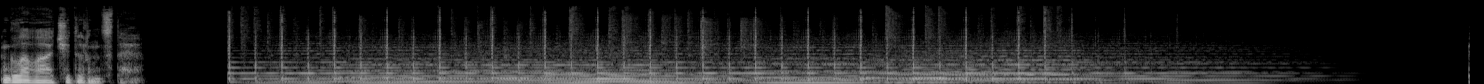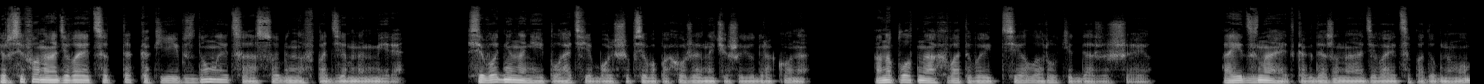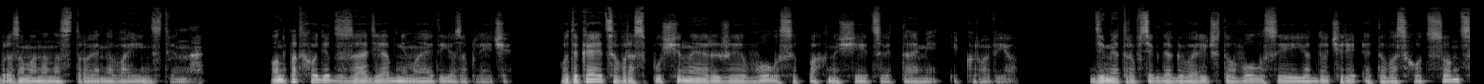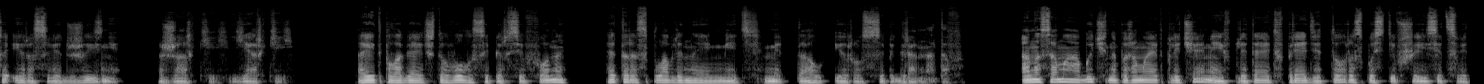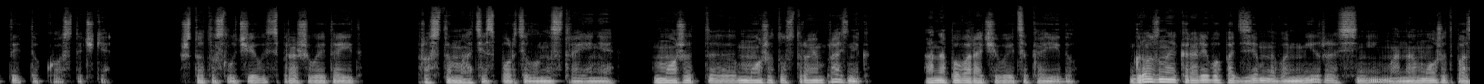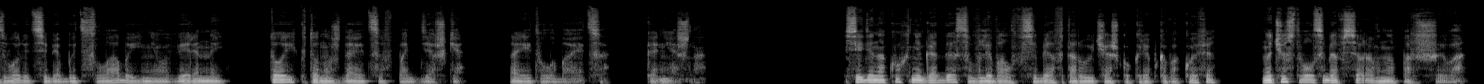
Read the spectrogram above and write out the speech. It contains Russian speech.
Глава 14 Персифона одевается так, как ей вздумается, особенно в подземном мире. Сегодня на ней платье, больше всего похожее на чешую дракона. Оно плотно охватывает тело, руки, даже шею. Аид знает, когда жена одевается подобным образом, она настроена воинственно. Он подходит сзади, обнимает ее за плечи. Утыкается в распущенные рыжие волосы, пахнущие цветами и кровью. Диметров всегда говорит, что волосы ее дочери — это восход солнца и рассвет жизни, жаркий, яркий. Аид полагает, что волосы Персифоны — это расплавленная медь, металл и россыпь гранатов. Она сама обычно пожимает плечами и вплетает в пряди то распустившиеся цветы, то косточки. «Что-то случилось?» — спрашивает Аид. «Просто мать испортила настроение. Может, э, может, устроим праздник?» Она поворачивается к Аиду. Грозная королева подземного мира, с ним она может позволить себе быть слабой и неуверенной, той, кто нуждается в поддержке. Аид улыбается. «Конечно». Сидя на кухне, Гадес вливал в себя вторую чашку крепкого кофе, но чувствовал себя все равно паршиво.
